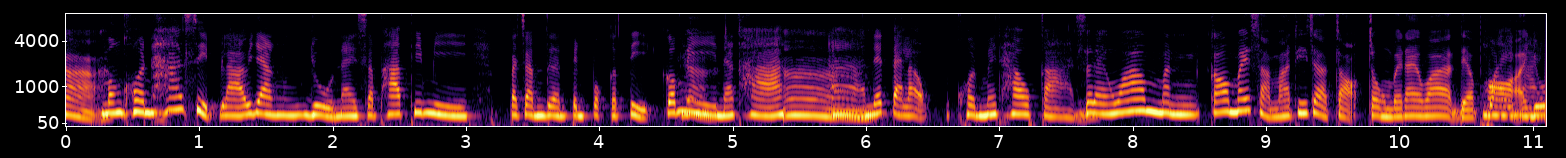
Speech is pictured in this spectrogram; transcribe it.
ค่ะบางคน 50 แล้วยังอยู่ในสภาพที่มีประจำเดือนเป็นปกติก็มีนะคะอ่าในแต่ละคนไม่เท่ากัน แสดงว่ามันก็ไม่สามารถที่จะเจาะจงไปได้ว่า เดี๋ยวพอวัยไหนอายุ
